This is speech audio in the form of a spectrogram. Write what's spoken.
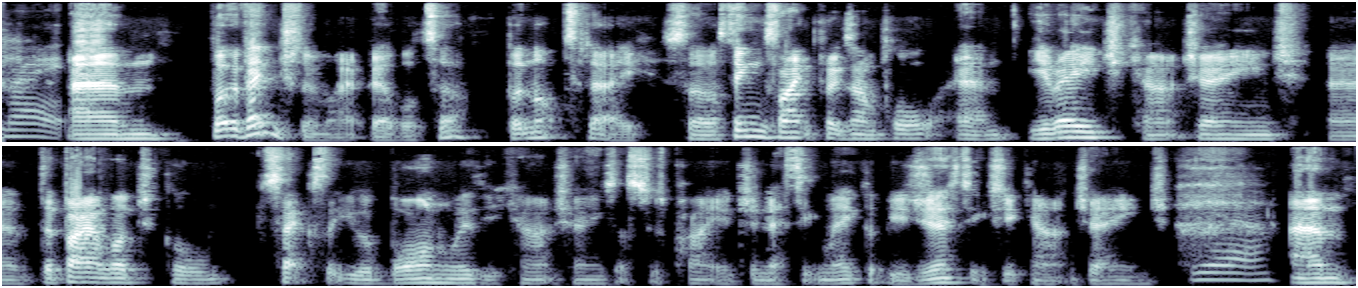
Right. um, but eventually we might be able to, but not today. So things like, for example, um, your age you can't change, uh, the biological sex that you were born with you can't change. That's just part of your genetic makeup. Your genetics you can't change. yeah. Um,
